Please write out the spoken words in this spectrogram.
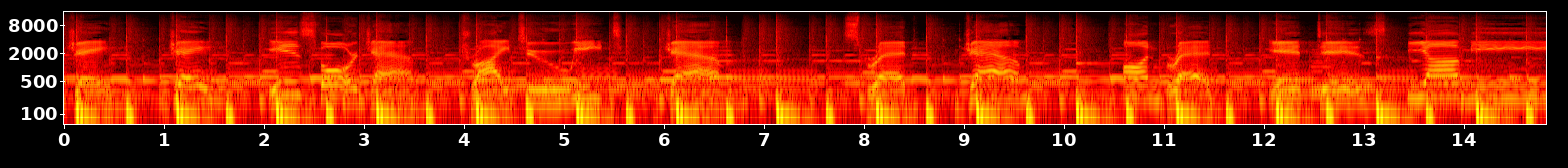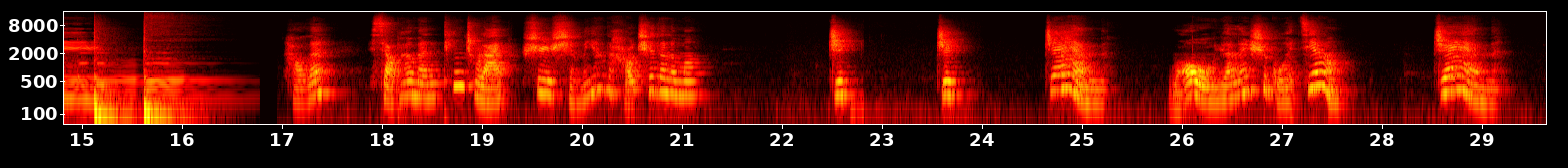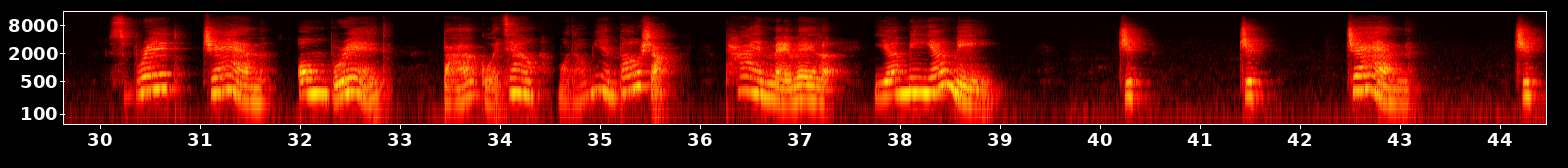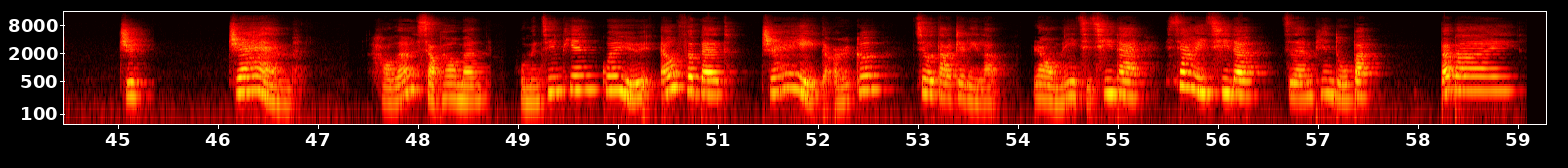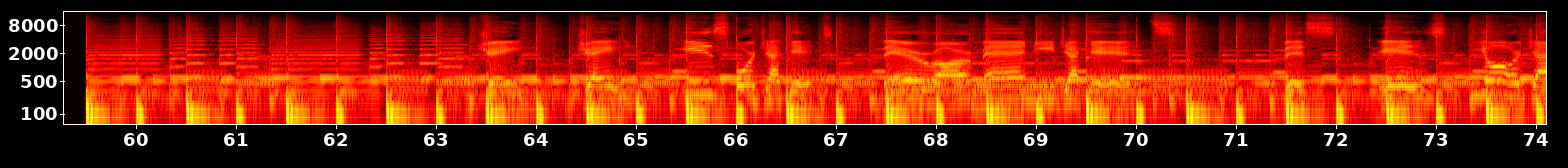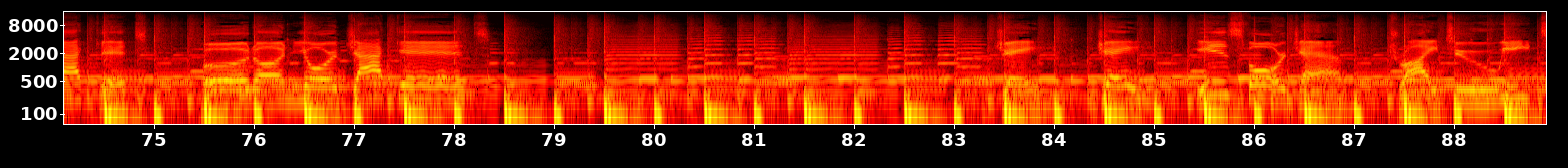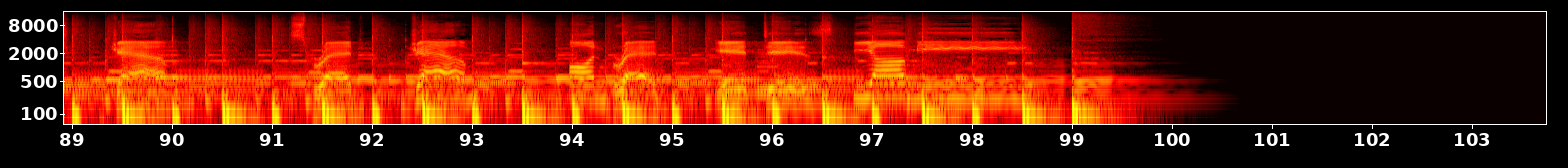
J, J is for jam. Try to eat jam. Spread jam on bread. It is yummy. 好了，小朋友们听出来是什么样的好吃的了吗？J J jam，哇哦，原来是果酱。Jam Spread jam on bread，把果酱抹到面包上，太美味了，yummy yummy。J J jam J J jam。好了，小朋友们，我们今天关于 alphabet J 的儿歌就到这里了，让我们一起期待下一期的自然拼读吧，拜拜。J, J is for jacket. There are many jackets. This is your jacket. Put on your jacket. J, J is for jam. Try to eat jam. Spread jam on bread. It is yummy.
